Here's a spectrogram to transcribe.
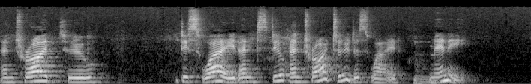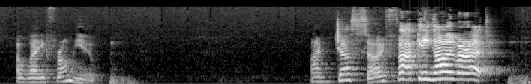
and tried to dissuade and still and try to dissuade Mhm. many away from you. Mhm. I'm just so fucking over it. Mhm.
